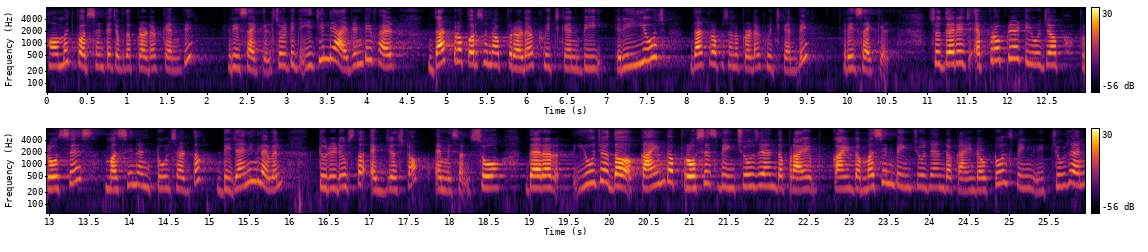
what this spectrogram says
how much percentage of the product can be recycled. So, it is easily identified that proportion of product which can be reused, that proportion of product which can be recycled. So, there is appropriate use of process, machine and tools at the designing level to reduce the exhaust of emission. So, there are use of the kind of process being chosen, the kind of machine being chosen, the kind of tools being chosen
